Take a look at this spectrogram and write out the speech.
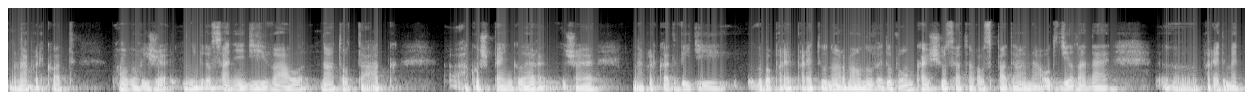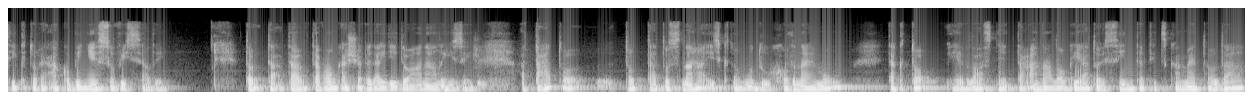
napríklad hovorí, že nikto sa nedíval na to tak, ako Spengler, že napríklad vidí, lebo pre, pre tú normálnu vedu vonkajšiu sa to rozpadá na oddelené e, predmety, ktoré akoby nesúviseli to, tá, tá, tá vonkajšia veda ide do analýzy. A táto, to, táto snaha ísť k tomu duchovnému, tak to je vlastne tá analogia, to je syntetická metóda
